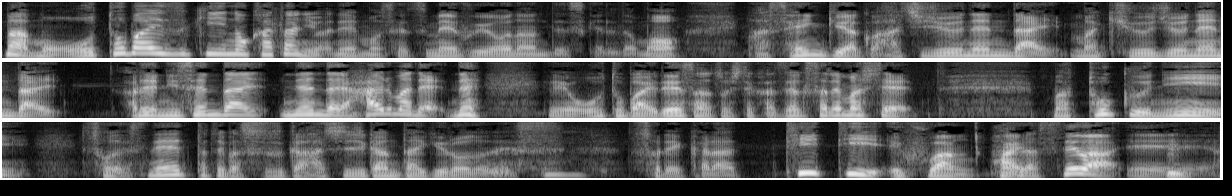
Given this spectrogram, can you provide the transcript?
まあもうオートバイ好きの方にはね、もう説明不要なんですけれども、まあ1980年代、まあ90年代、あるいは2000代年代入るまでね、えーオートバイレーサーとして活躍されまして、まあ特に、そうですね、例えば鈴鹿8時間耐久ロードです。それから TTF1 クラスでは、えー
